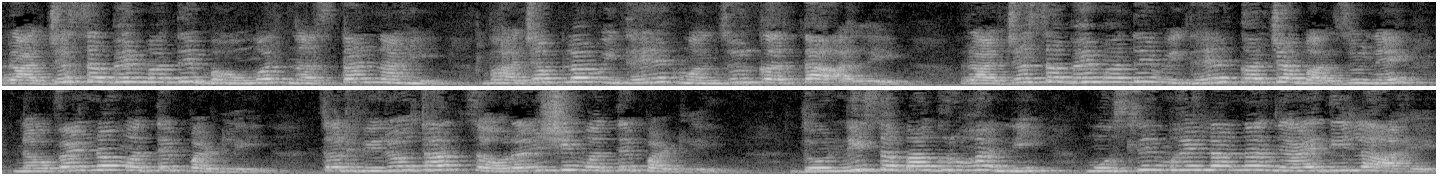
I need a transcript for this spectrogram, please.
राज्यसभेमध्ये बहुमत नसतानाही भाजपला विधेयक मंजूर करता आले. राज्यसभेमध्ये विधेयकाच्या बाजूने नव्याण्णव मते पडली तर विरोधात चौऱ्याऐंशी मते पडली. दोन्ही सभागृहांनी मुस्लिम महिलांना न्याय दिला आहे.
